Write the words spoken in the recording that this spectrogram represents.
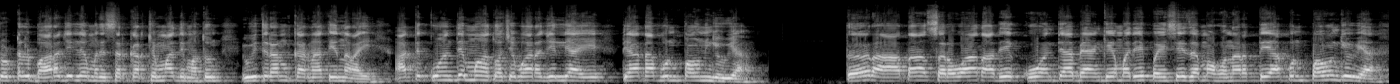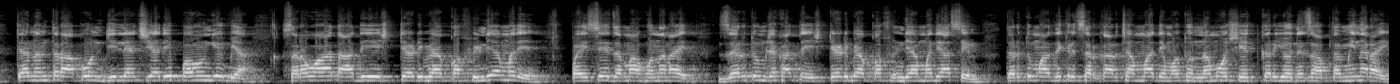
टोटल बारा जिल्ह्यामध्ये सरकारच्या माध्यमातून वितरण करण्यात येणार आहे. आता कोणते महत्त्वाचे बारा जिल्हे आहे ते आता आपण पाहून घेऊया. तर आता सर्वात आधी कोणत्या बँकेमध्ये पैसे जमा होणार ते आपण पाहून घेऊया. त्यानंतर आपण जिल्ह्यांची यादी पाहून घेऊया. सर्वात आधी स्टेट बँक ऑफ इंडियामध्ये पैसे जमा होणार आहेत. जर तुमचे खाते स्टेट बँक ऑफ इंडियामध्ये असेल तर तुम्हाला देखील सरकारच्या माध्यमातून नमो शेतकरी योजनेचा हप्ता मिळणार आहे.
